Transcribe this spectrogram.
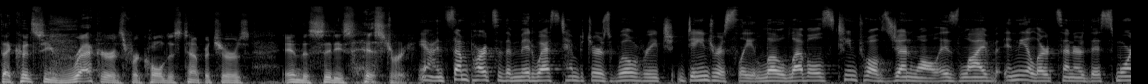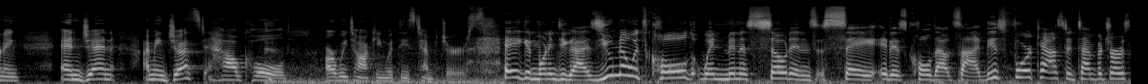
that could see records for coldest temperatures in the city's history. Yeah, in some parts of the Midwest, temperatures will reach dangerously low levels. Team 12's Jen Wahl is live in the Alert Center this morning. And Jen, I mean, just how cold are we talking with these temperatures? Hey, good morning to you guys. You know it's cold when Minnesotans say it is cold outside. These forecasted temperatures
